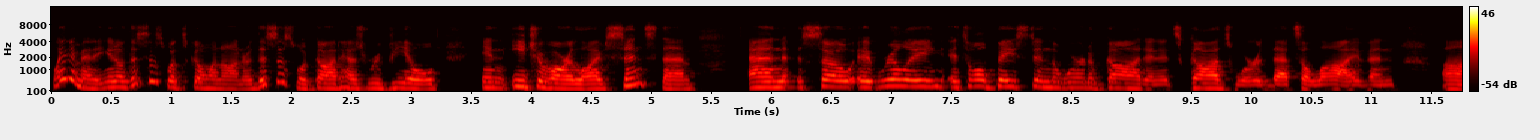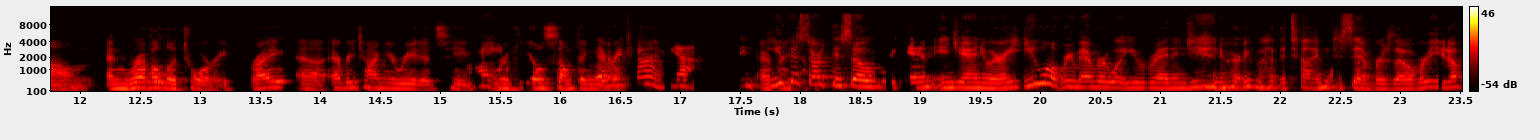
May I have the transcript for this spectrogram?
wait a minute, you know, this is what's going on, or this is what God has revealed in each of our lives since then. And so it really, it's all based in the word of God and it's God's word that's alive and um and revelatory, right? Uh, every time you read it, he right. reveals something new. every new. time. Yeah. Every you can start this over again in January. You won't remember what you read in January by the time December's over. You know,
